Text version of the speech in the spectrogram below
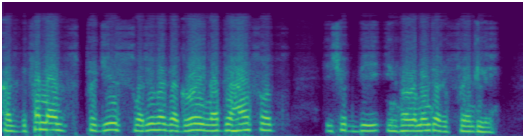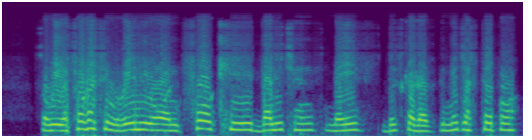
as the farmers produce whatever they're growing at their households, it should be environmentally friendly. So we are focusing really on four key value chains, maize, basically as the major staple,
